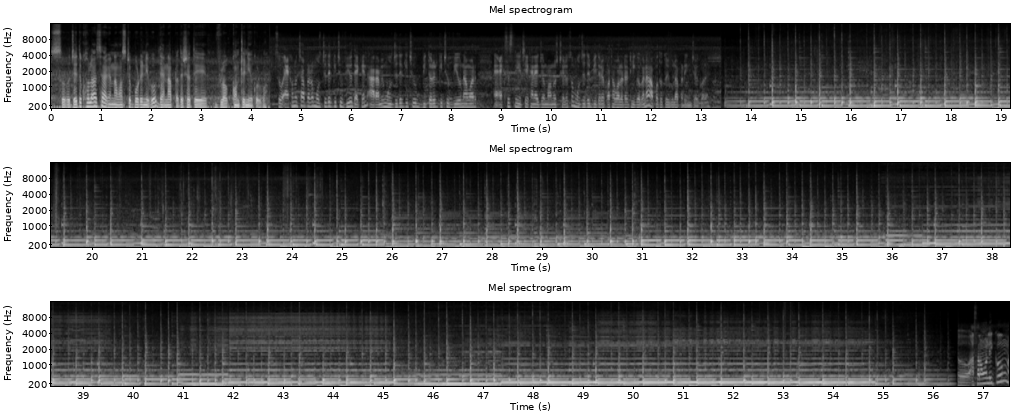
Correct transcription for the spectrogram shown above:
সো যেহেতু খোলা আছে, আগে নামাজটা পড়ে নিব দেন আপনাদের সাথে ব্লগ কন্টিনিউ করব। সো এখন হচ্ছে আপনারা মসজিদের কিছু ভিউ দেখেন, আর আমি মসজিদের কিছু, ভিতরের কিছু ভিউ নেওয়ার অ্যাক্সেস নিয়েছি, এখানে একজন মানুষ ছিল। সো মসজিদের ভিতরে কথা বলাটা ঠিক হবে না, আপাতত ওইগুলো আপনারা এনজয় করেন। আসসালামু আলাইকুম।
